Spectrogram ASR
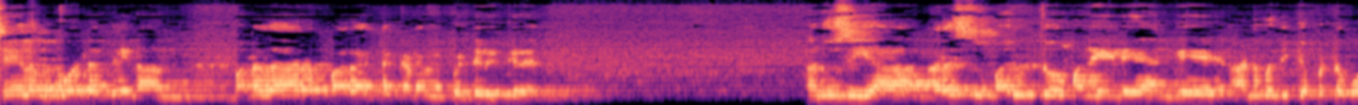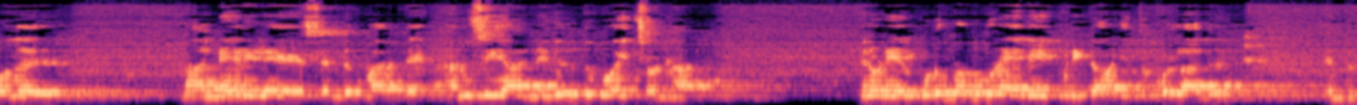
சேலம் கோட்டத்தை நான் மனதார பாராட்ட கடமைப்பட்டிருக்கிறேன். அனுசியா அரசு மருத்துவமனையிலே அங்கே அனுமதிக்கப்பட்ட போது நான் நேரிலே சென்று பார்த்தேன். அனுசியா நெகிழ்ந்து போய் சொன்னார் என்னுடைய குடும்பம் கூட என்னை இப்படி கவனித்துக் கொள்ளாது என்று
